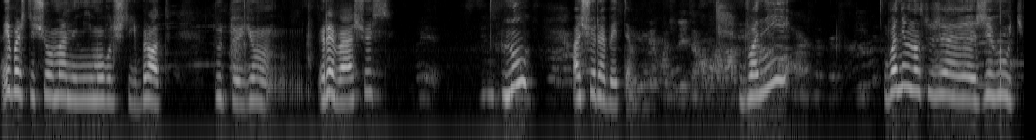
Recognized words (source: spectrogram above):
Вибачте, що у мене мій молодший брат тут е, йому реве щось. Ну, а що робити? Вони, вони в нас вже живуть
